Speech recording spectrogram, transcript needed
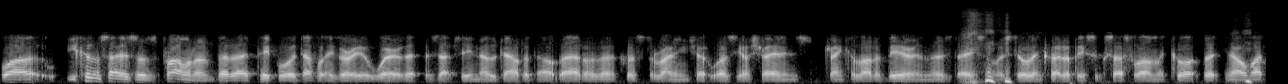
Well, you couldn't say it was prominent, but uh, people were definitely very aware of it. There's absolutely no doubt about that. Although, of course, the running joke was the Australians drank a lot of beer in those days and were still incredibly successful on the court. But you know what?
